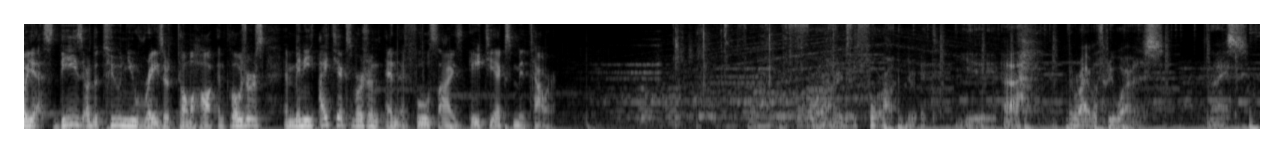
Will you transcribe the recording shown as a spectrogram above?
So yes, these are the two new Razer Tomahawk enclosures, a mini ITX version and a full-size ATX mid-tower. 400, 400. Yeah. Ah, the Rival 3 wireless. Nice.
